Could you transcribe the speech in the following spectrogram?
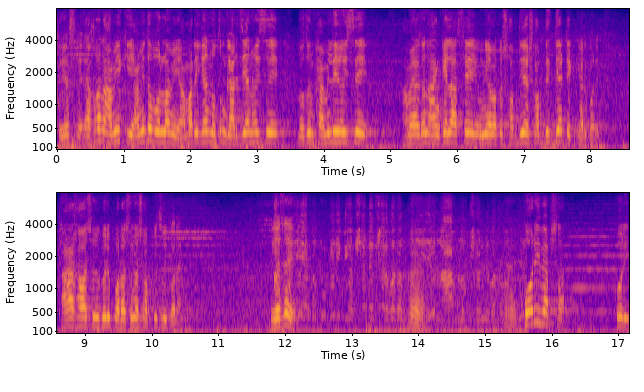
ঠিক আছে? এখন আমি কি? আমি তো বললামই, আমার এখানে নতুন গার্জিয়ান হয়েছে নতুন ফ্যামিলি হয়েছে আমার একজন আঙ্কেল আছে উনি আমাকে সব দিয়ে সব দিক দিয়ে টেক কেয়ার করে। থাকা খাওয়া শুরু করে পড়াশোনা সব কিছুই করায়। ঠিক আছে? হ্যাঁ। হ্যাঁ, করি ব্যবসা করি।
